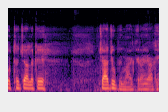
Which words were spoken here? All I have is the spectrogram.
ਉੱਥੇ ਚੱਲ ਕੇ ਚਾਹ ਚੂ ਪੀਵਾਂਗੇ ਕਿਰਾਂ ਜਾ ਕੇ।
